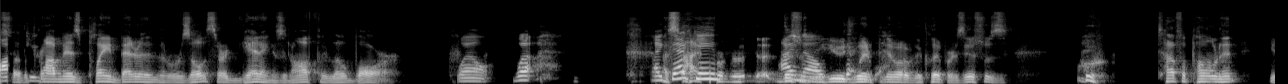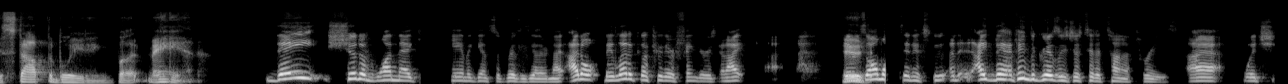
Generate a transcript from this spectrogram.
also the problem is playing better than the results they're getting is an awfully low bar. well, what like Aside that game the- the- I this was know. a huge win for them over the Clippers. This was whew, tough opponent. You stop the bleeding, but man, they should have won that game against the Grizzlies the other night. I don't. They let it go through their fingers, and I. It was Dude. almost inexcusable. I, I, I think the Grizzlies just hit a ton of threes, I, which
